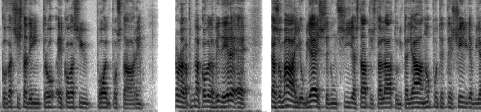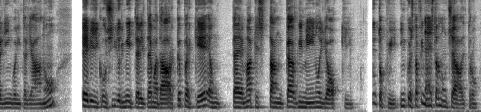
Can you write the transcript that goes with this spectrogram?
cosa ci sta dentro e cosa si può impostare. Allora la prima cosa da vedere è casomai OBS non sia stato installato in italiano potete scegliervi la lingua in italiano e vi consiglio di mettere il tema dark perché è un tema che stanca di meno gli occhi. Tutto qui, in questa finestra non c'è altro.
